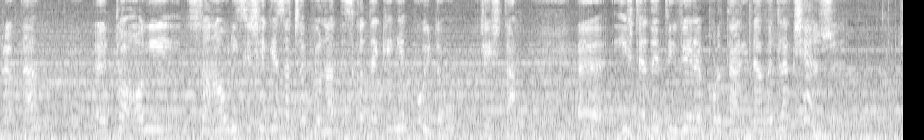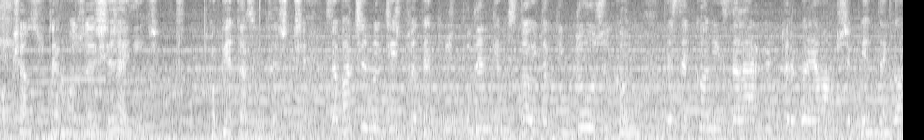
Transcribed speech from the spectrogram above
prawda? To oni co, na ulicy się nie zaczepią, na dyskotekę nie pójdą gdzieś tam. I wtedy tych wiele portali nawet dla księży. Bo ksiądz tutaj może się żenić. Kobieta są też księży. Zobaczymy gdzieś przed jakimś budynkiem stoi taki duży koń. To jest ten konik z dalarny, którego ja mam przypiętego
